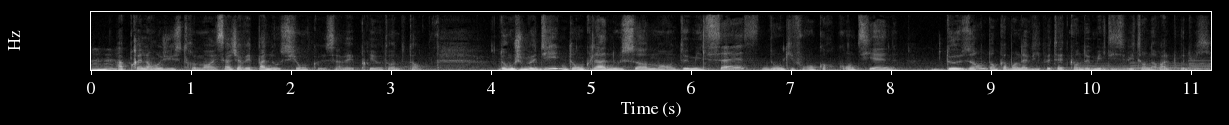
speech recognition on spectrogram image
mhm. après l'enregistrement. Et ça, j'avais pas notion que ça avait pris autant de temps. Donc je me dis, donc là nous sommes en 2016, donc il faut encore qu'on tienne deux ans, donc à mon avis peut-être qu'en 2018 on aura le produit.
